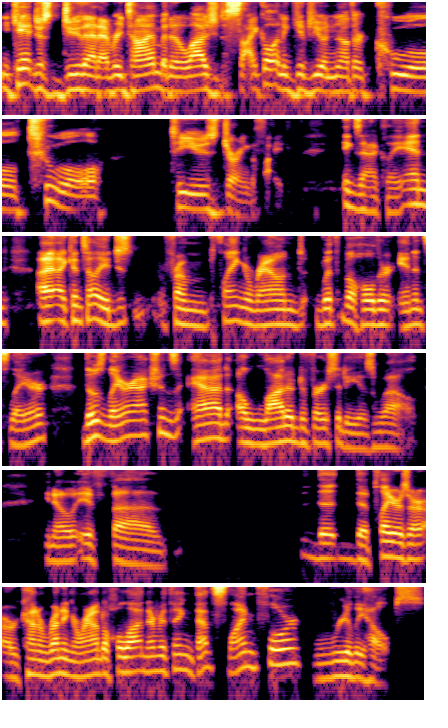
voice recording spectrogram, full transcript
you can't just do that every time, but it allows you to cycle, and it gives you another cool tool to use during the fight. Exactly. And I, I can tell you just from playing around with Beholder in its lair, those lair actions add a lot of diversity as well. You know, if uh, the the players are, are kind of running around a whole lot and everything, that slime floor really helps.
